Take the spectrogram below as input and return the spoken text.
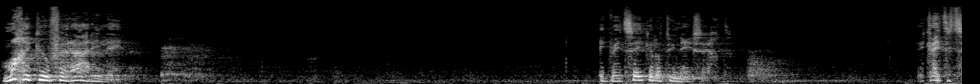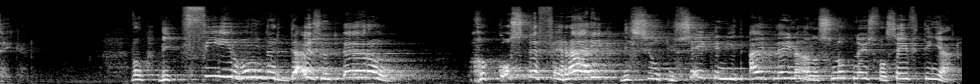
mag ik uw Ferrari lenen? Ik weet zeker dat u nee zegt. Ik weet het zeker. Want die 400.000 euro gekoste Ferrari, die zult u zeker niet uitlenen aan een snotneus van 17 jaar.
